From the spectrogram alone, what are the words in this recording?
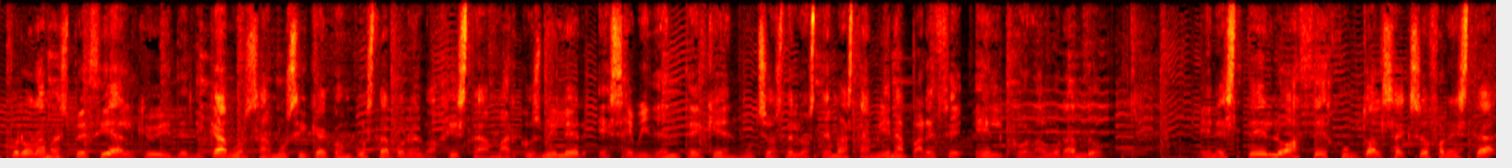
programa especial que hoy dedicamos a música compuesta por el bajista Marcus Miller, es evidente que en muchos de los temas también aparece él colaborando. En este lo hace junto al saxofonista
